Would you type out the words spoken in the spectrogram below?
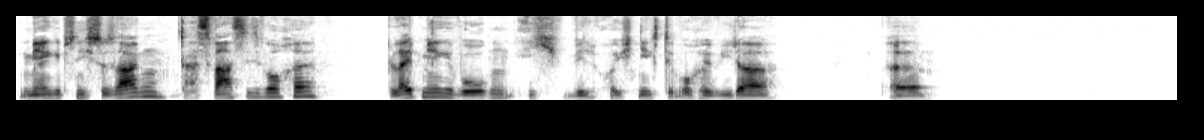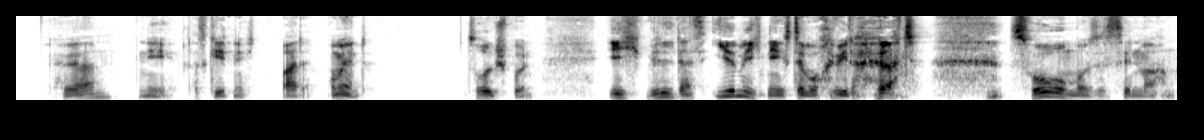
mehr gibt's nicht zu sagen. Das war's diese Woche. Bleibt mir gewogen. Ich will euch nächste Woche wieder äh, hören. Nee, das geht nicht. Warte, Moment. Zurückspulen. Ich will, dass ihr mich nächste Woche wieder hört. So muss es Sinn machen.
